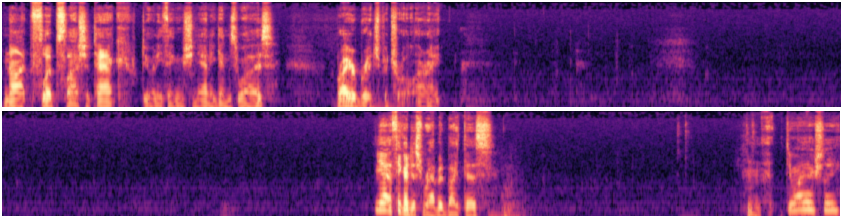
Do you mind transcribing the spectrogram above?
not flip slash attack, do anything shenanigans wise. Briarbridge Patrol. All right. Yeah, I think I just rabid bite this. Hmm. Do I actually?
